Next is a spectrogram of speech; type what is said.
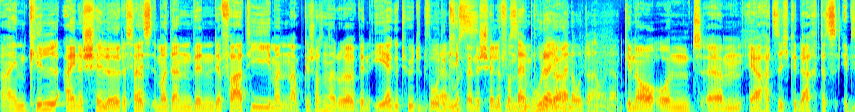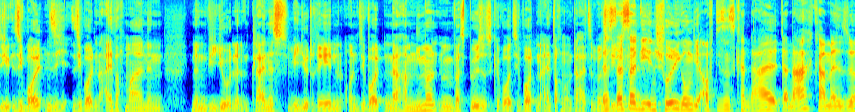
ein Kill, eine Schelle. Das heißt, immer dann, wenn der Vati jemanden abgeschossen hat oder wenn er getötet wurde, Ja, kriegt er eine Schelle von seinem Bruder, Bruder. ihm eine runterhauen. Ja. Genau, und ähm, er hat sich gedacht, dass sie, sie wollten sich, sie wollten einfach mal ein, ein Video, ein kleines Video drehen und sie wollten, da haben niemandem was Böses gewollt, sie wollten einfach ein unterhaltsames Das, Video. das ist dann die Entschuldigung, die auf diesen Skandal danach kam. Also,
